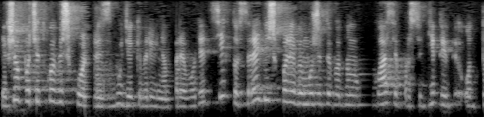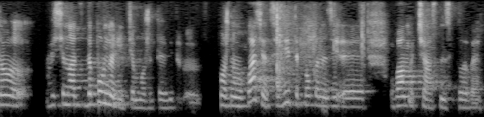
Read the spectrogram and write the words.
Якщо в початковій школі з будь-яким рівнем переводять всіх, то в середній школі ви можете в одному класі просидіти от до 18, до повноліття можете від, в кожному класі сидіти, поки не, е, вам час не спливе. Е,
